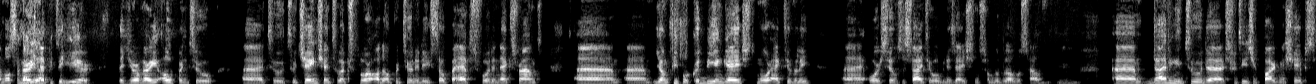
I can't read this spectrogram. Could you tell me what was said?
I'm also very happy to hear that you're very open to uh, to to change and to explore other opportunities. So perhaps for the next round, um, um, young people could be engaged more actively, uh, or civil society organizations from the global south. Mm-hmm um, diving into the strategic partnerships,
